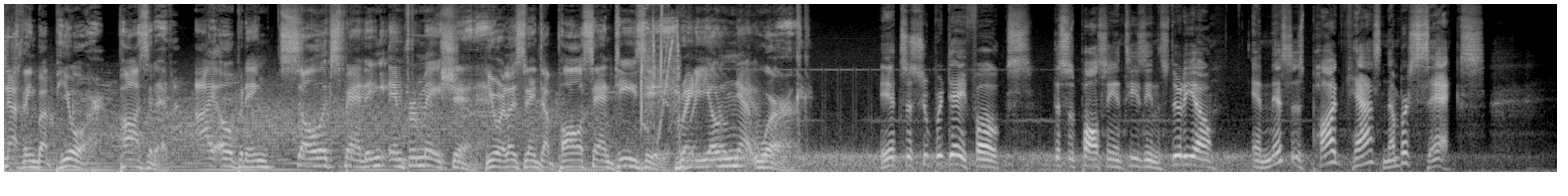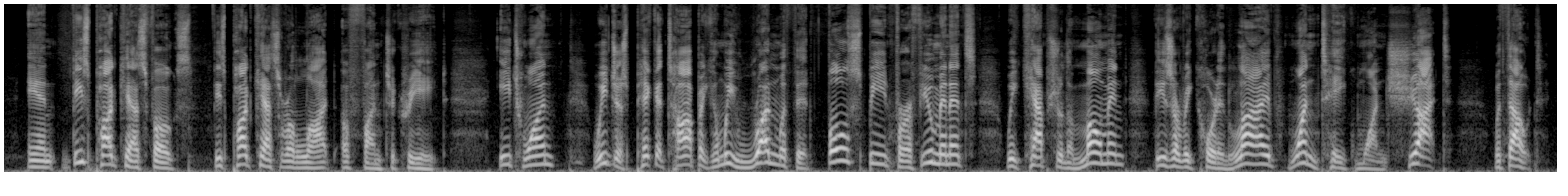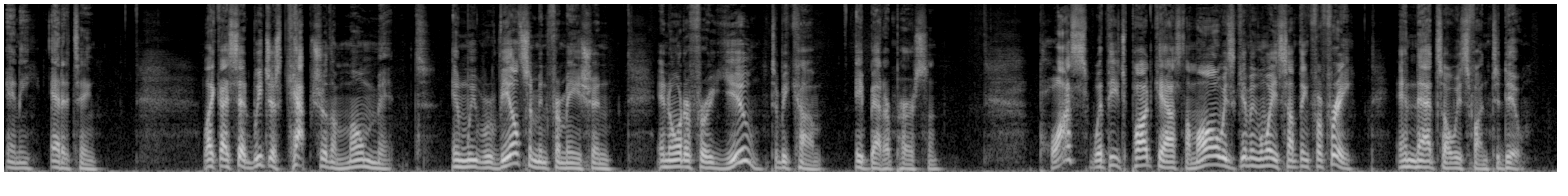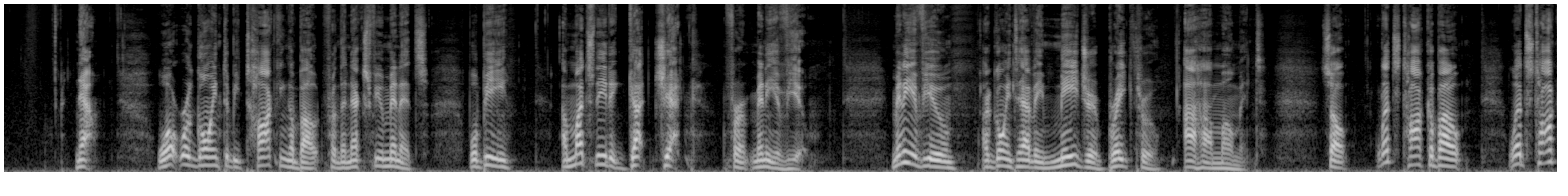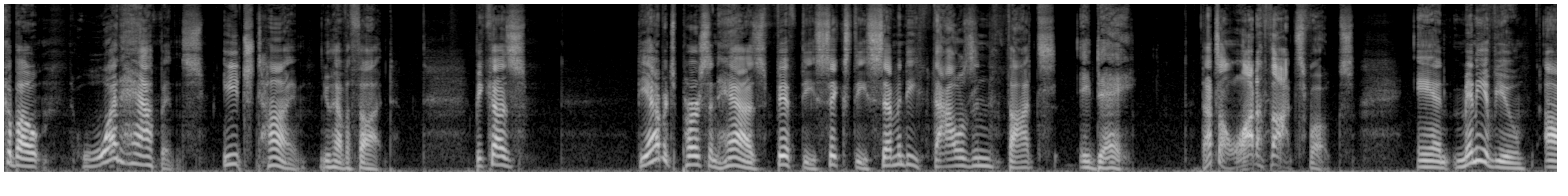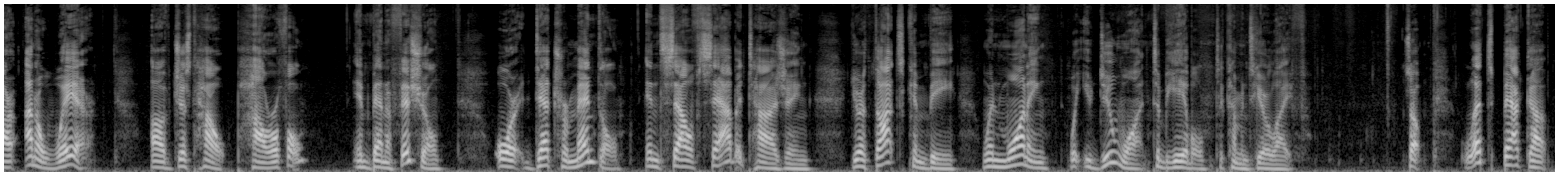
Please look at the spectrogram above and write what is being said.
Nothing but pure, positive, eye opening, soul expanding information. You are listening to Paul Santisi Radio Network. It's a super day, folks. This is Paul Santisi in the studio, and this is podcast number six. And these podcasts, folks, these podcasts are a lot of fun to create. Each one, we just pick a topic and we run with it full speed for a few minutes. We capture the moment. These are recorded live, one take, one shot, without any editing. Like I said, we just capture the moment and we reveal some information in order for you to become a better person. Plus, with each podcast, I'm always giving away something for free, and that's always fun to do. Now, what we're going to be talking about for the next few minutes will be a much needed gut check for many of you. Many of you are going to have a major breakthrough aha moment. So, let's talk about let's talk about what happens each time you have a thought. Because the average person has 50, 60, 70,000 thoughts a day. That's a lot of thoughts, folks. And many of you are unaware of just how powerful and beneficial or detrimental and self sabotaging your thoughts can be when wanting what you do want to be able to come into your life. So let's back up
